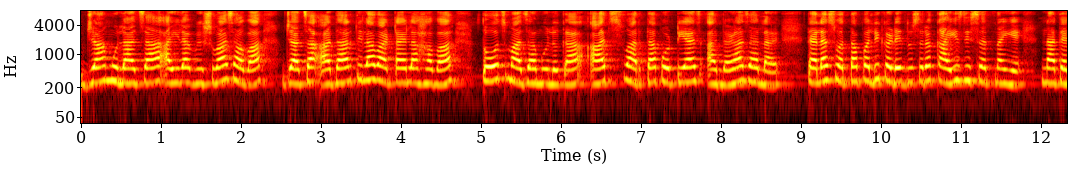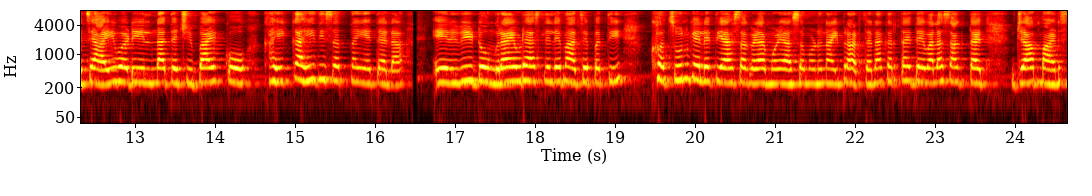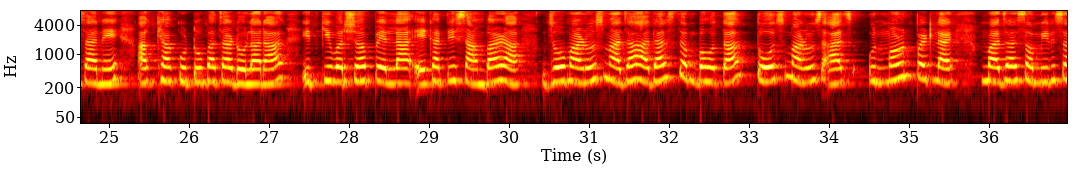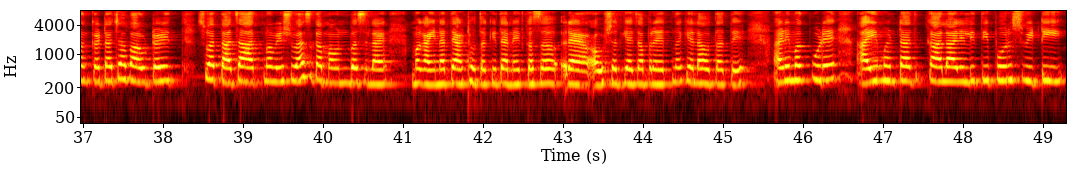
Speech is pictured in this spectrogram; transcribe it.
ज्या मुलाचा आईला विश्वास हवा ज्याचा आधार तिला वाटायला हवा तोच माझा मुलगा आज स्वार्थापोटी आज आंधळा झाला आहे त्याला स्वतः पलीकडे दुसरं काहीच दिसत नाही आहे ना त्याचे आई वडील ना त्याची बायको काही काही दिसत नाही आहे त्याला. एरवी डोंगरा एवढे असलेले माझे पती खचून गेलेत या सगळ्यामुळे असं म्हणून आई प्रार्थना करतायत देवाला सांगतायत ज्या माणसाने अख्ख्या कुटुंबाचा डोलारा इतकी वर्ष पेलला एक हाती सांभाळला जो माणूस माझा आधारस्तंभ होता तोच माणूस आज उन्मळून पडलाय. माझा समीर संकटाच्या बावटळीत स्वतःचा आत्मविश्वास गमावून बसलाय. मग आईना ते आठवतं की त्याने कसं रॅ औषध घ्यायचा प्रयत्न केला होता ते. आणि मग पुढे आई म्हणतात काल आलेली ती पोर स्वीटी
